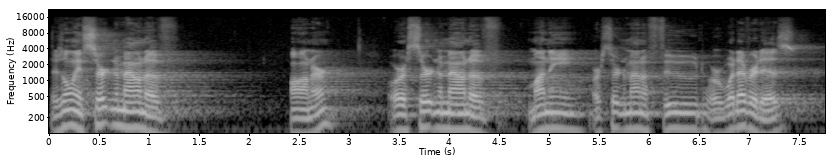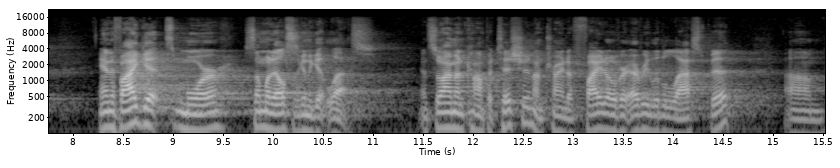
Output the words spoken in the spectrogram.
There's only a certain amount of honor or a certain amount of money or a certain amount of food or whatever it is. And if I get more, someone else is going to get less. And so I'm in competition. I'm trying to fight over every little last bit. Um,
